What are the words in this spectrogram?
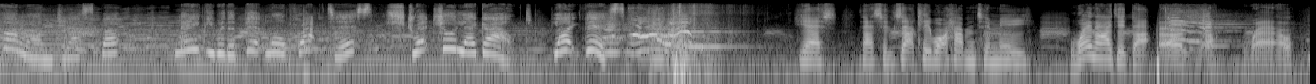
Come on, Jasper. Maybe with a bit more practice, stretch your leg out, like this. Yes, that's exactly what happened to me. When I did that earlier, well.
